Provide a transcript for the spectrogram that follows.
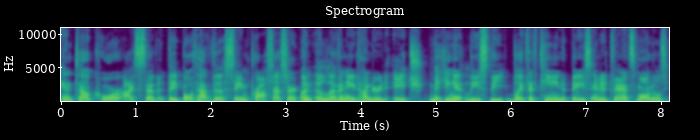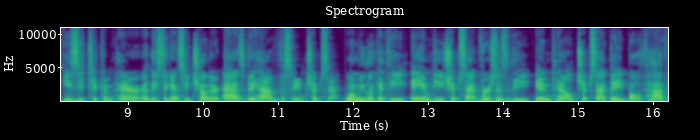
Intel Core i7. They both have the same processor, an 11800H, making at least the Blade 15 base and advanced models easy to compare, at least against each other, as they have the same chipset. When we look at the AMD chipset versus the Intel chipset, they both have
